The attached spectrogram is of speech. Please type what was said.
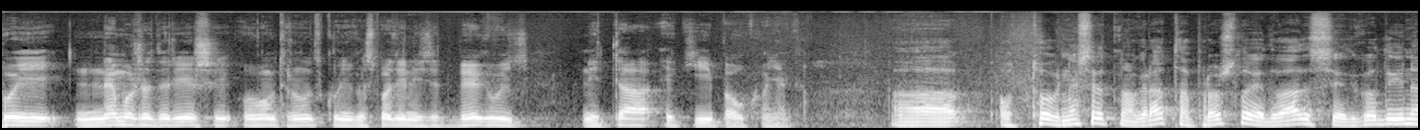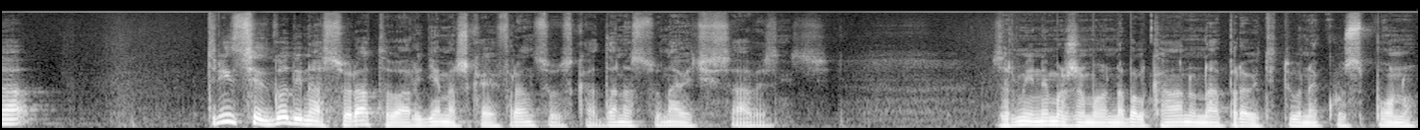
koji ne može da riješi u ovom trenutku ni gospodin Izetbegović, ni ta ekipa u njega. A, od tog nesretnog rata prošlo je 20 godina. 30 godina su ratovali Njemačka i Francuska. Danas su najveći saveznici. Zar mi ne možemo na Balkanu napraviti tu neku sponu?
